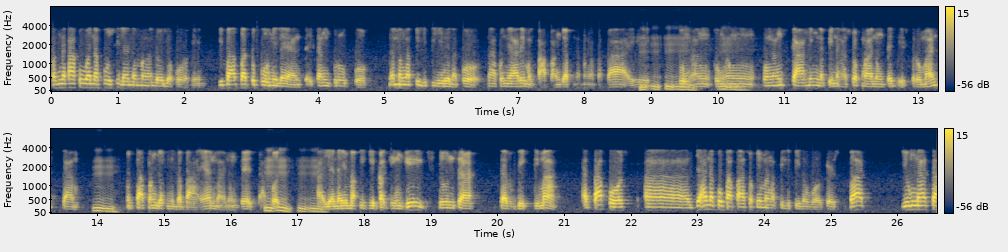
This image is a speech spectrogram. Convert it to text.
pag nakakuha na po sila ng mga lolokohin, ibabato po nila yan sa isang grupo ng mga Pilipino na po, na kunyari magpapanggap ng mga babae, Mm, mm, mm, kung ang kung ang kung ang scamming na pinasok manong Ted is romance scam, mm, mm, magpapanggap ni babae yan manong Ted. Tapos mm, mm, mm. ah, yan na yung makikipag-engage doon sa sa biktima. At tapos ah diyan na po papasok yung mga Filipino workers. But yung nasa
